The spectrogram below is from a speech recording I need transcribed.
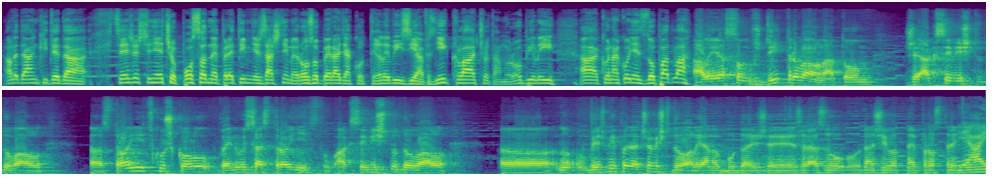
Ale Danky, teda, chceš ešte niečo posledné predtým, než začneme rozoberať, ako televízia vznikla, čo tam robili a ako nakoniec dopadla? Ale ja som vždy trval na tom, že ak si vyštudoval e, strojnícku školu, venuj sa strojníctvu. Ak si vyštudoval Uh, no, vieš mi povedať, čo vyštudoval Jano Budaj, že je zrazu na životné prostredie? Aj,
